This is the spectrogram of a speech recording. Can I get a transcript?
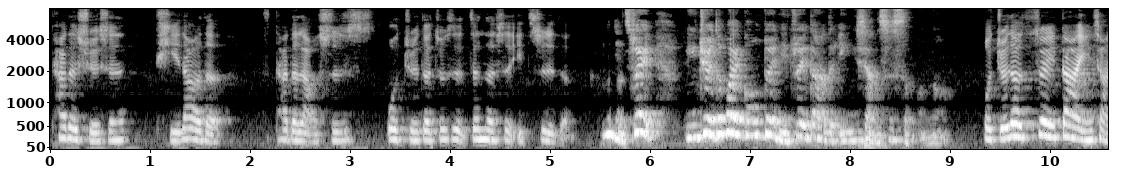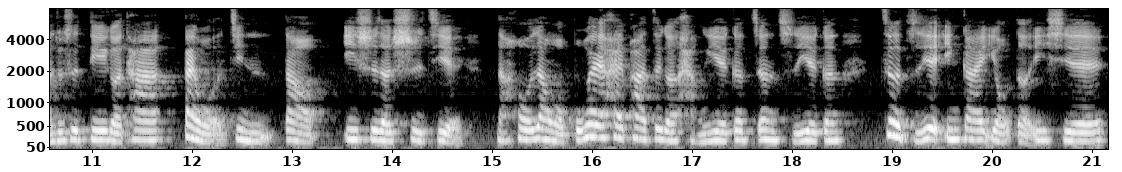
他的学生提到的他的老师，我觉得就是真的是一致的。嗯，所以你觉得外公对你最大的影响是什么呢？我觉得最大影响就是第一个，他带我进到医师的世界。然后让我不会害怕这个行业跟这个职业跟这个职业应该有的一些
